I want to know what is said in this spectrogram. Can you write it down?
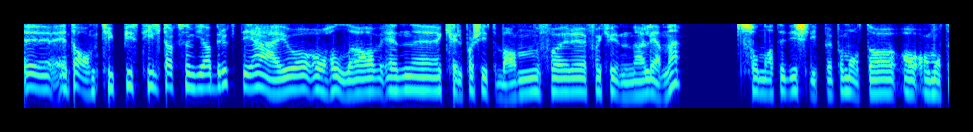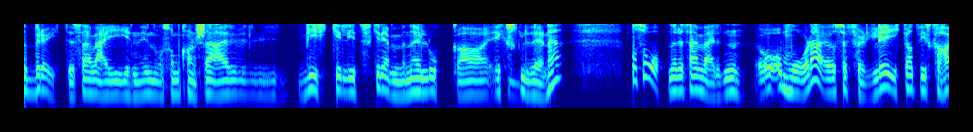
Eh, et annet typisk tiltak som vi har brukt, det er jo å holde av en eh, kveld på skytebanen for, for kvinnene alene. Sånn at de slipper på en måte å, å, å, måtte brøyte seg vei inn i noe som kanskje er, virker litt skremmende, lukka, ekskluderende. Og så åpner det seg en verden. Og målet er jo selvfølgelig ikke at vi skal ha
